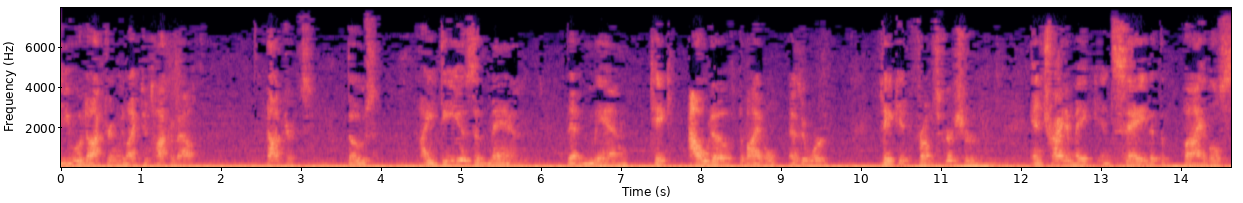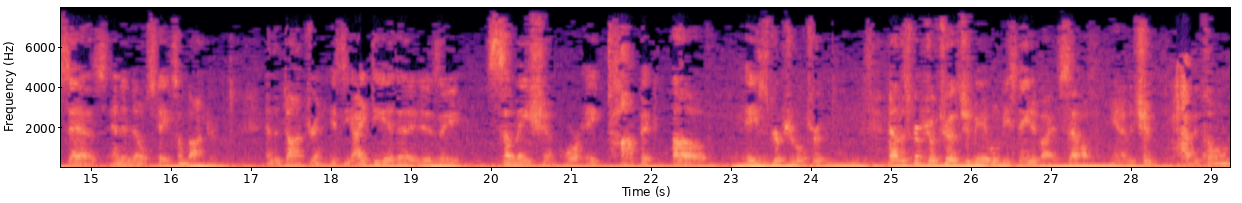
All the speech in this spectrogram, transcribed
Video Doctrine, we like to talk about doctrines, those ideas of man that men take out of the Bible, as it were, take it from Scripture, and try to make and say that the Bible says, and state some doctrine. And the doctrine is the idea that it is a summation or a topic of a scriptural truth. Now, the scriptural truth should be able to be stated by itself, and it should have its own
